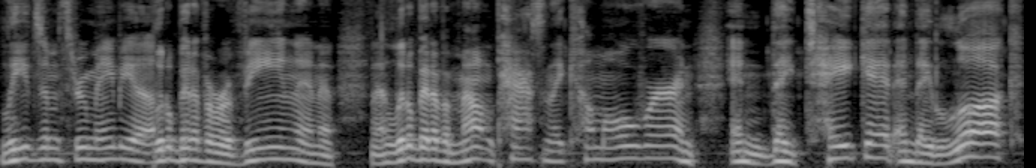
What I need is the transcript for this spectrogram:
leads him through maybe a little bit of a ravine and a, and a, little bit of a mountain pass and they come over and, and they take it and they look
